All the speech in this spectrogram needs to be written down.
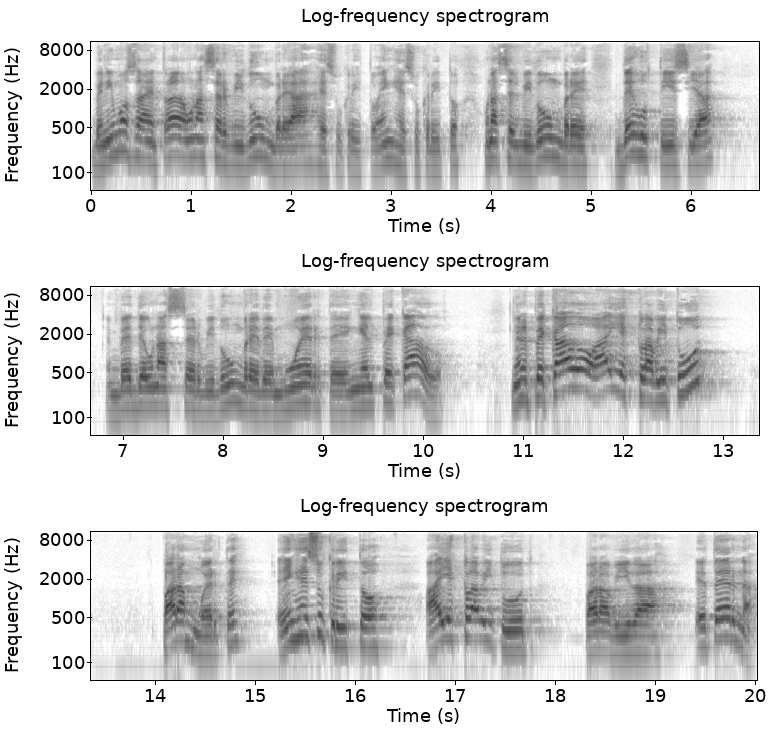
Venimos a entrar a una servidumbre a Jesucristo, en Jesucristo, una servidumbre de justicia en vez de una servidumbre de muerte en el pecado. En el pecado hay esclavitud para muerte, en Jesucristo hay esclavitud para vida eterna.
